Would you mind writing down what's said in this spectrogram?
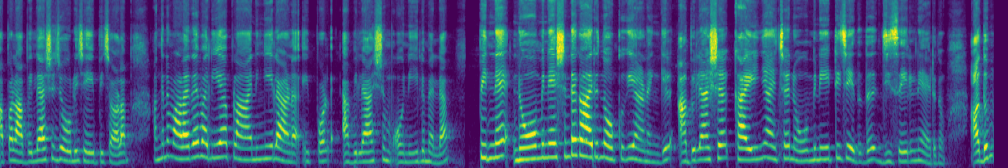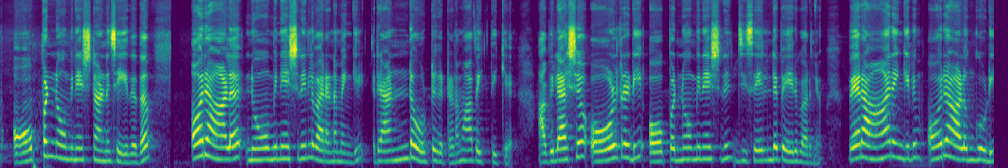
അപ്പോൾ അഭിലാഷ് ജോലി ചെയ്യിപ്പിച്ചോളാം. അങ്ങനെ വളരെ വലിയ പ്ലാനിങ്ങിലാണ് ഇപ്പോൾ അഭിലാഷും ഒനിയിലുമെല്ലാം പിന്നെ നോമിനേഷന്റെ കാര്യം നോക്കുകയാണെങ്കിൽ അഭിലാഷ കഴിഞ്ഞ ആഴ്ച നോമിനേറ്റ് ചെയ്തത് ജിസേലിനെ ആയിരുന്നു അതും ഓപ്പൺ നോമിനേഷനാണ് ചെയ്തത്. ഒരാൾ നോമിനേഷനിൽ വരണമെങ്കിൽ രണ്ട് വോട്ട് കിട്ടണം ആ വ്യക്തിക്ക്. അഭിലാഷ് ഓൾറെഡി ഓപ്പൺ നോമിനേഷനിൽ ജിസേലിന്റെ പേര് പറഞ്ഞു. വേറെ ആരെങ്കിലും ഒരാളും കൂടി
